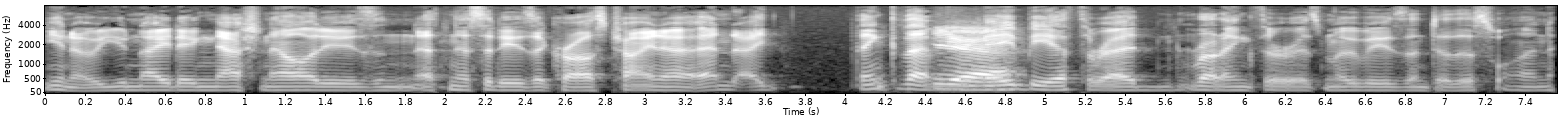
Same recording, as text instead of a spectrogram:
you know uniting nationalities and ethnicities across China, and I think that yeah. may be a thread running through his movies into this one.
